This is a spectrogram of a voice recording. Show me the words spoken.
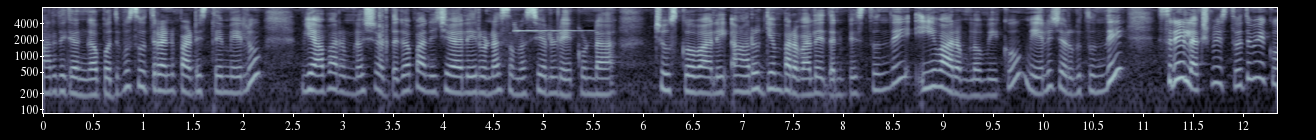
ఆర్థికంగా పొదుపు సూత్రాన్ని పాటిస్తే మేలు వ్యాపారంలో శ్రద్ధగా పనిచేయాలి రుణ సమస్యలు లేకుండా చూసుకోవాలి ఆరోగ్యం పర్వాలేదనిపిస్తుంది. ఈ వారంలో మీకు మేలు జరుగుతుంది. శ్రీ లక్ష్మి స్థుతి మీకు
